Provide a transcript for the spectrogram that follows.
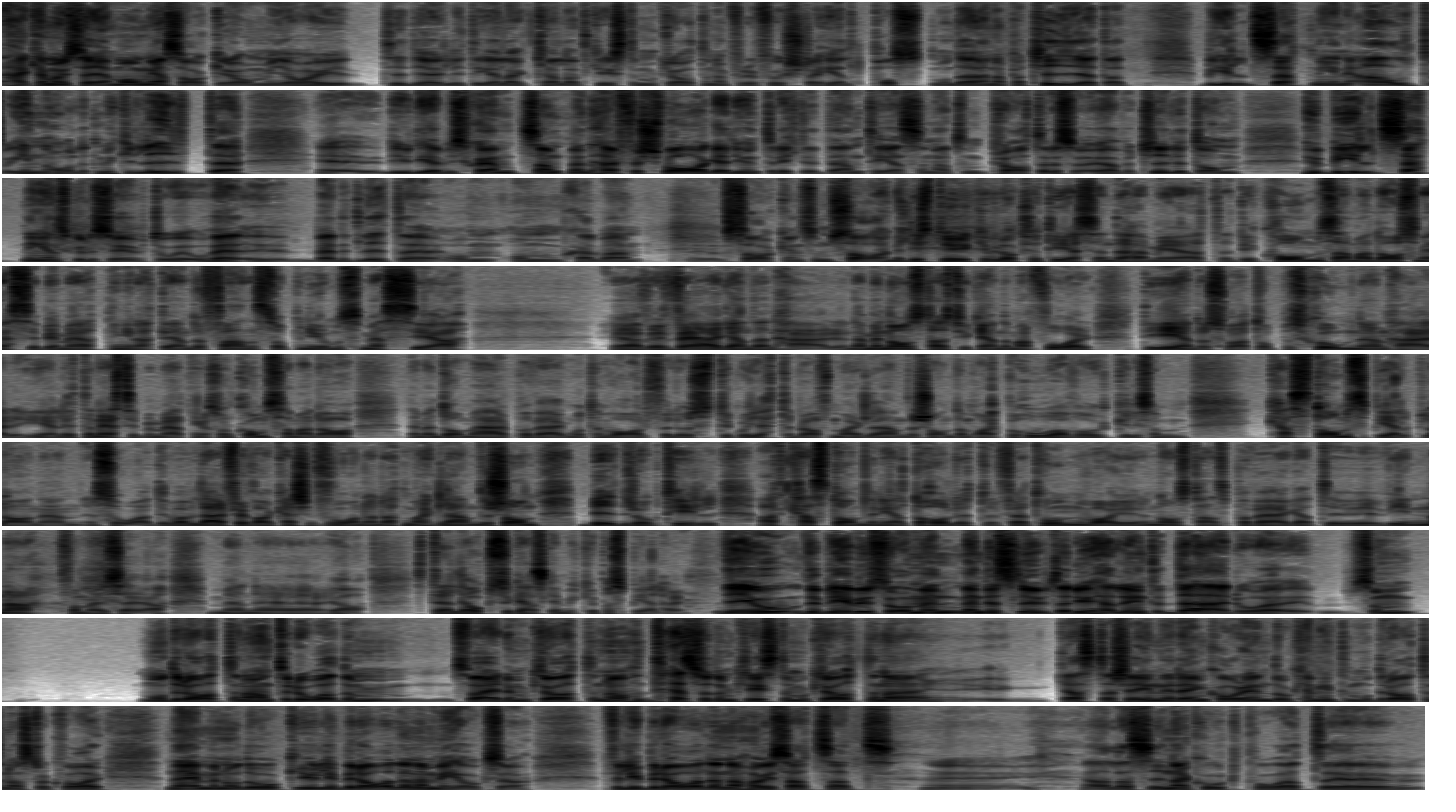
Här kan man ju säga många saker om. Jag har ju tidigare lite elakt kallat Kristdemokraterna för det första helt postmoderna partiet. Att bildsättningen är allt och innehållet mycket lite. Eh, det är ju delvis skämtsamt men det här försvagade ju inte riktigt den tesen att hon pratade så övertydligt om hur bildsättningen skulle se ut och väldigt lite om, om själva eh, saken som sak. Men det styrker väl också tesen det här med att det kom samma dag som SCB-mätningen att det ändå fanns opinionsmässiga överväganden här. Nej, men någonstans tycker jag ändå man får, det är ändå så att oppositionen här enligt den SCB-mätningen som kom samma dag, nej, men de är på väg mot en valförlust. Det går jättebra för Magdalena Andersson. De har ett behov av att liksom kasta om spelplanen. Så det var väl därför det var kanske förvånande att Magdalena Andersson bidrog till att kasta om den helt och hållet. För att hon var ju någonstans på väg att eh, vinna får man ju säga. Men eh, ja, ställde också ganska mycket på spel här. Jo, det blev ju så. Men, men det slutade ju heller inte där då. Som Moderaterna har inte råd, de, Sverigedemokraterna och dessutom Kristdemokraterna kastar sig in i den korgen, då kan inte Moderaterna stå kvar. Nej men och då åker ju Liberalerna med också. För Liberalerna har ju satsat eh, alla sina kort på att eh,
